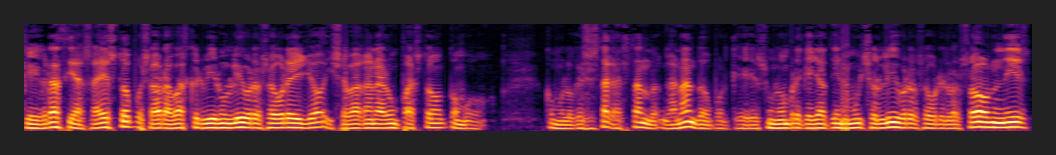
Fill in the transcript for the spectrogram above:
que gracias a esto, pues ahora va a escribir un libro sobre ello y se va a ganar un pastón como como lo que se está gastando, ganando, porque es un hombre que ya tiene muchos libros sobre los ovnis,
